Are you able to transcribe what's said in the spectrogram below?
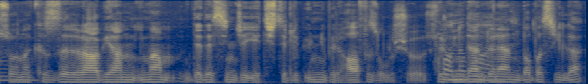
sonra kızları Rabia'nın imam dedesince yetiştirilip ünlü bir hafız oluşu, sürgünden dönen babasıyla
